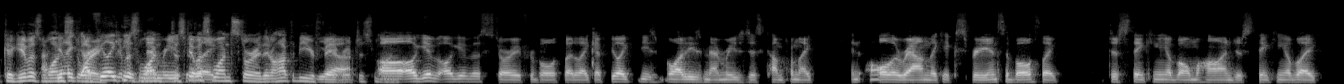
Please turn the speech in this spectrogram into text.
Okay, give us I one feel like- I story. feel like give us these one. memories Just give us like- one story. They don't have to be your favorite. Just one. I'll, I'll give I'll give a story for both, but like I feel like these a lot of these memories just come from like an all around like experience of both. Like just thinking of Omaha and just thinking of like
